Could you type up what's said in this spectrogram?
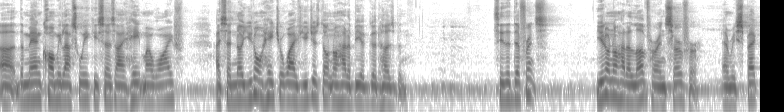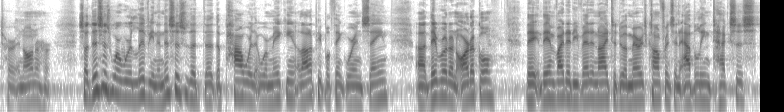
Uh, the man called me last week. He says, I hate my wife. I said, No, you don't hate your wife. You just don't know how to be a good husband. See the difference? You don't know how to love her and serve her and respect her and honor her. So this is where we're living, and this is the, the, the power that we're making. A lot of people think we're insane. Uh, they wrote an article. They, they invited Yvette and I to do a marriage conference in Abilene, Texas.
